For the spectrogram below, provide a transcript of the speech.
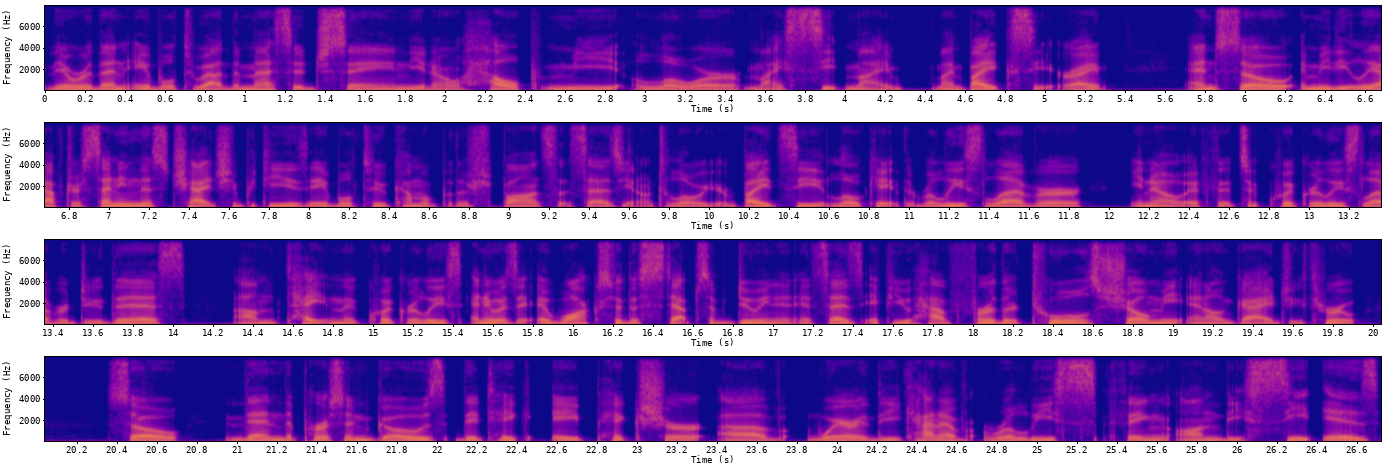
they were then able to add the message saying, you know, help me lower my seat, my my bike seat, right? And so immediately after sending this, ChatGPT is able to come up with a response that says, you know, to lower your bite seat, locate the release lever. You know, if it's a quick release lever, do this. Um, tighten the quick release. Anyways, it, it walks through the steps of doing it. It says, if you have further tools, show me and I'll guide you through. So then the person goes, they take a picture of where the kind of release thing on the seat is.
